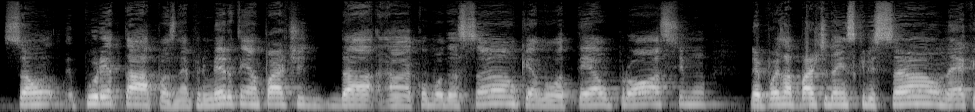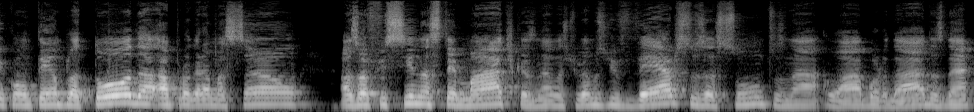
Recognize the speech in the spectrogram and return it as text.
são por etapas. Né? Primeiro tem a parte da acomodação, que é no hotel próximo, depois a parte da inscrição, né, que contempla toda a programação, as oficinas temáticas, né? Nós tivemos diversos assuntos na, lá abordados, né?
